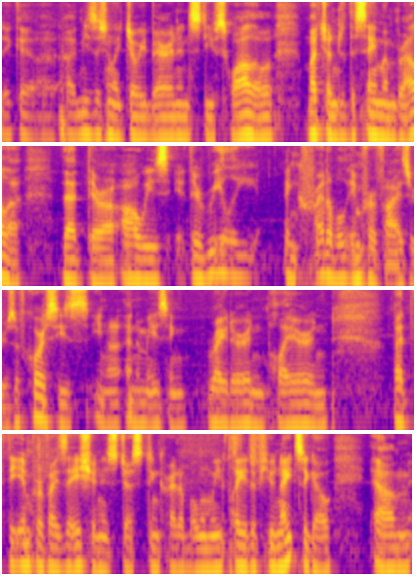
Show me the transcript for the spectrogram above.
like a, a musician like Joey Barron and Steve Swallow, much under the same umbrella, that there are always, they're really incredible improvisers. Of course, he's, you know, an amazing writer and player and, but the improvisation is just incredible. When we played a few nights ago, um,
